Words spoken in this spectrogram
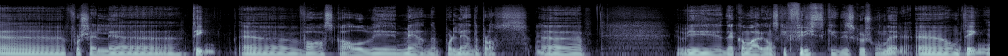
eh, forskjellige ting. Eh, hva skal vi mene på lederplass? Eh, vi, det kan være ganske friske diskusjoner eh, om ting.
